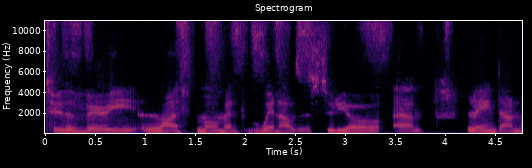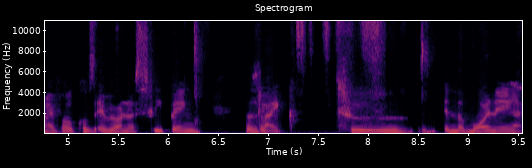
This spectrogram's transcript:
to the very last moment when I was in the studio, um, laying down my vocals. Everyone was sleeping. It was like two in the morning. I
